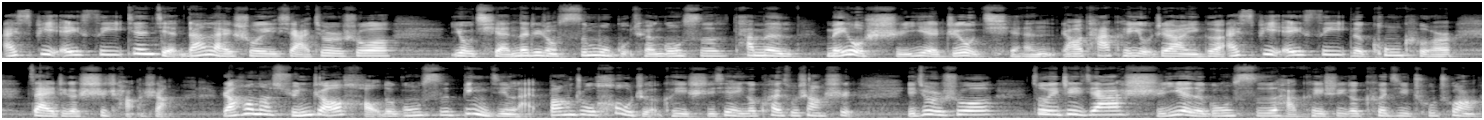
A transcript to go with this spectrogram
SPAC 先简单来说一下，就是说有钱的这种私募股权公司，他们没有实业，只有钱，然后它可以有这样一个 SPAC 的空壳，在这个市场上。然后呢，寻找好的公司并进来，帮助后者可以实现一个快速上市。也就是说，作为这家实业的公司，哈，可以是一个科技初创，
